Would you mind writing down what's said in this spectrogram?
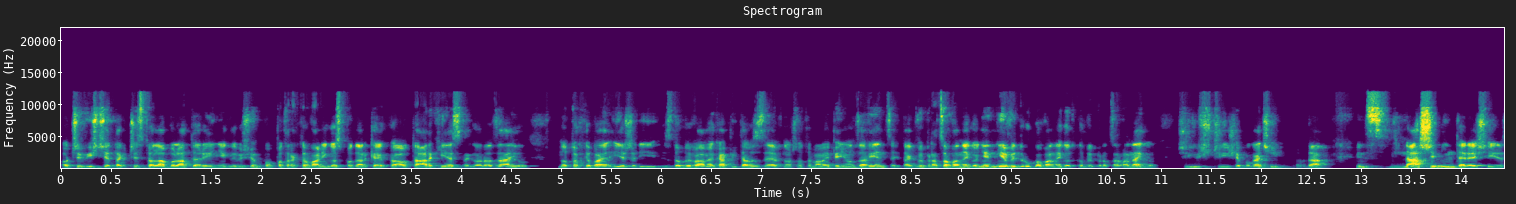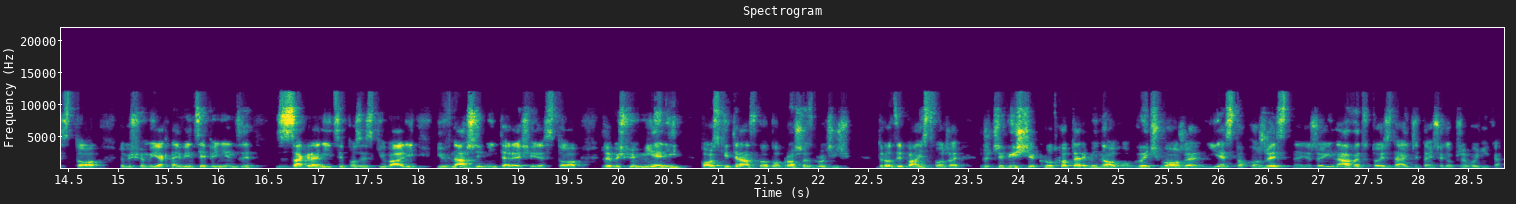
oczywiście tak czysto laboratoryjnie, gdybyśmy potraktowali gospodarkę jako autarkię swego rodzaju, no to chyba jeżeli zdobywamy kapitał z zewnątrz, no to mamy pieniądza więcej, tak? Wypracowanego, nie, nie wydrukowanego, tylko wypracowanego, czyli, czyli się bogacimy, prawda? Więc w naszym interesie jest to, żebyśmy jak najwięcej pieniędzy z zagranicy pozyskiwali i w naszym interesie jest to, żebyśmy mieli polski transport, bo proszę zwrócić drodzy Państwo, że rzeczywiście krótkoterminowo być może jest to korzystne, jeżeli nawet ktoś znajdzie tańszego przewoźnika.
